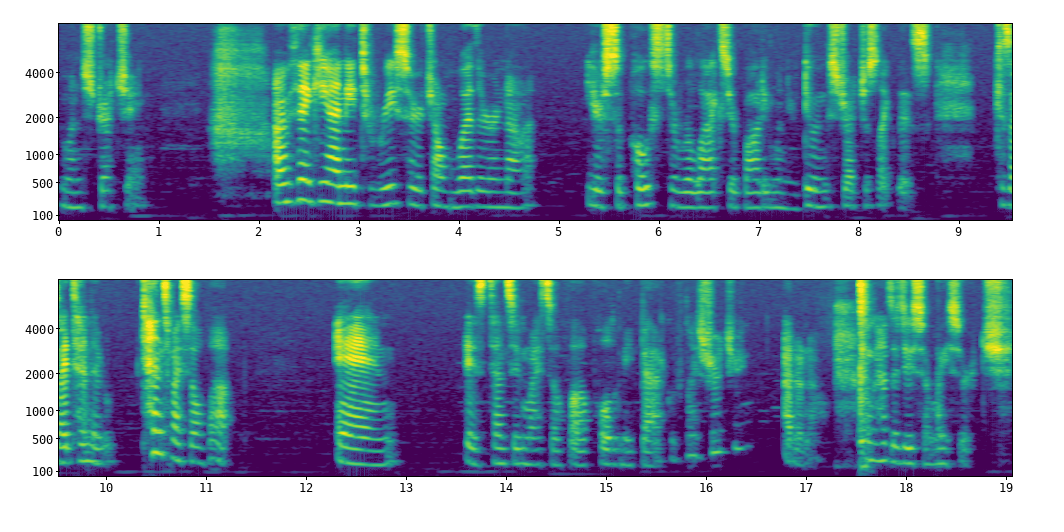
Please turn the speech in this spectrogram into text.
when stretching. I'm thinking I need to research on whether or not you're supposed to relax your body when you're doing stretches like this. Because I tend to tense myself up. And is tensing myself up holding me back with my stretching? I don't know. I'm gonna have to do some research.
